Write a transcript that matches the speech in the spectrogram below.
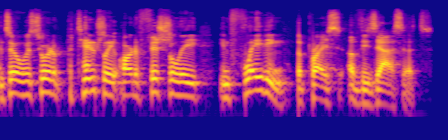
And so it was sort of potentially artificially inflating the price of these assets.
